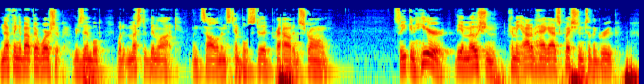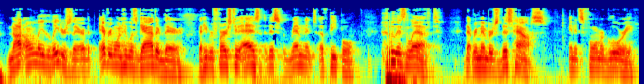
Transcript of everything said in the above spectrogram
Nothing about their worship resembled what it must have been like when Solomon's temple stood proud and strong. So you can hear the emotion coming out of Haggai's question to the group not only the leaders there, but everyone who was gathered there that he refers to as this remnant of people. Who is left that remembers this house in its former glory?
